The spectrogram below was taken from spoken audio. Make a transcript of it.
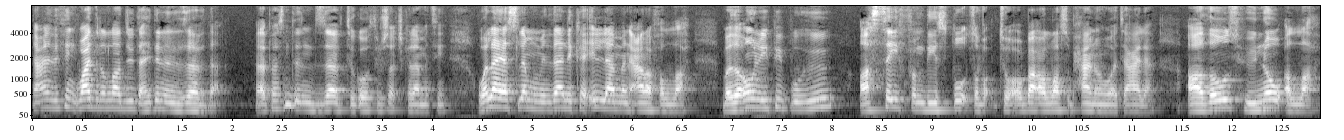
And they think, why did Allah do that? He didn't deserve that. That person didn't deserve to go through such calamity. ولا يسلم من ذلك إلا من عرف الله. But the only people who are safe from these thoughts of, to, about Allah subhanahu wa ta'ala are those who know Allah.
